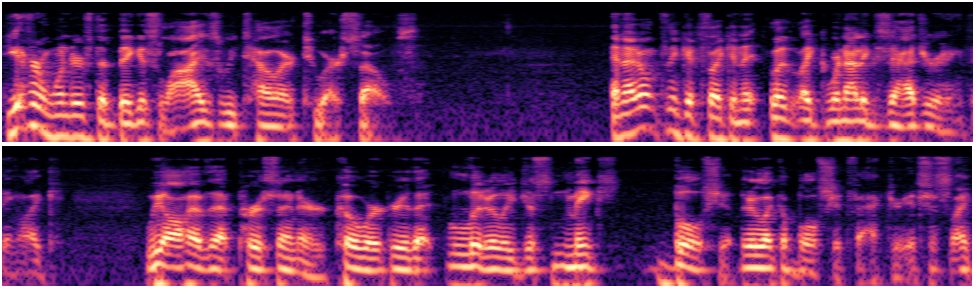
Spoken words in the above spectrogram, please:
do you ever wonder if the biggest lies we tell are to ourselves? and I don't think it's like an like we're not exaggerating thing. Like we all have that person or coworker that literally just makes bullshit. They're like a bullshit factory. It's just like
